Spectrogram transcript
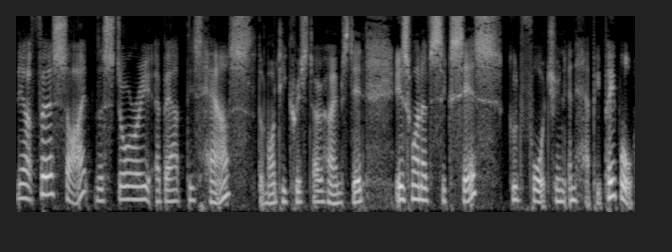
Now, at first sight, the story about this house, the Monte Cristo homestead, is one of success, good fortune, and happy people.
